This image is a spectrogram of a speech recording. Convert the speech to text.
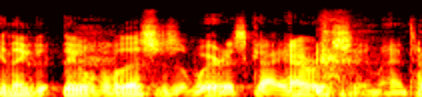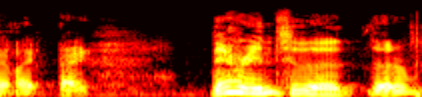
And they go- they go, "Well, this is the weirdest guy I ever seen in my entire life." Right? They're into the the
